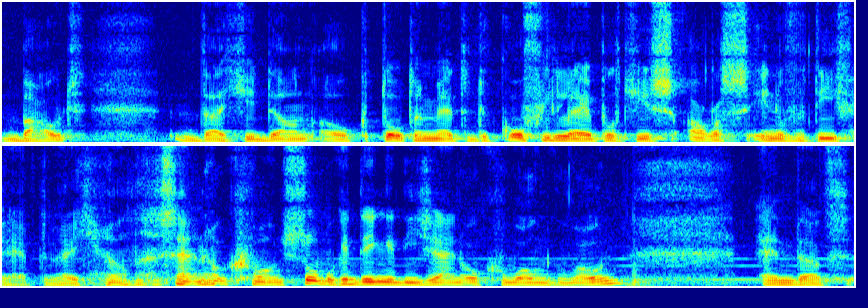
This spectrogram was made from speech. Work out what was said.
bouwt, dat je dan ook tot en met de koffielepeltjes alles innovatief hebt. Weet je wel, er zijn ook gewoon sommige dingen die zijn ook gewoon gewoon. En dat,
